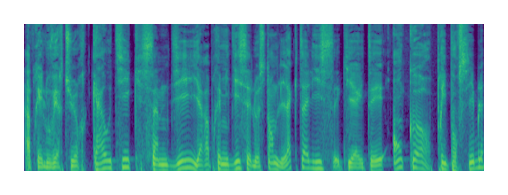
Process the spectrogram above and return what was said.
Après l'ouverture chaotique samedi, hier après-midi, c'est le stand Lactalis qui a été encore pris pour cible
